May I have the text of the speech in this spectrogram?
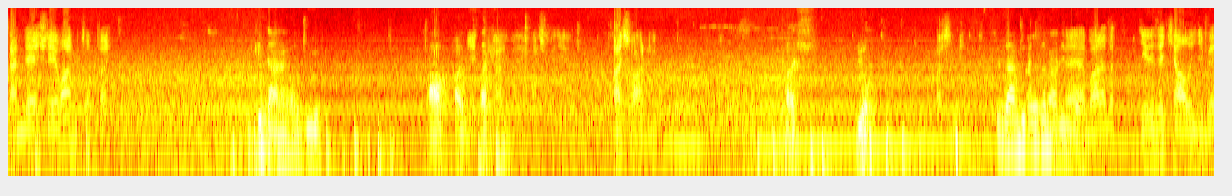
Sende şey var mı toprak? İki tane var buyur. Al kardeş Yeter taş. galiba ya başka gerek. Taş var mı? Taş. Yok. Başım bitti. Şuradan bir odun alayım. Ee, bu arada gerizekalı gibi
